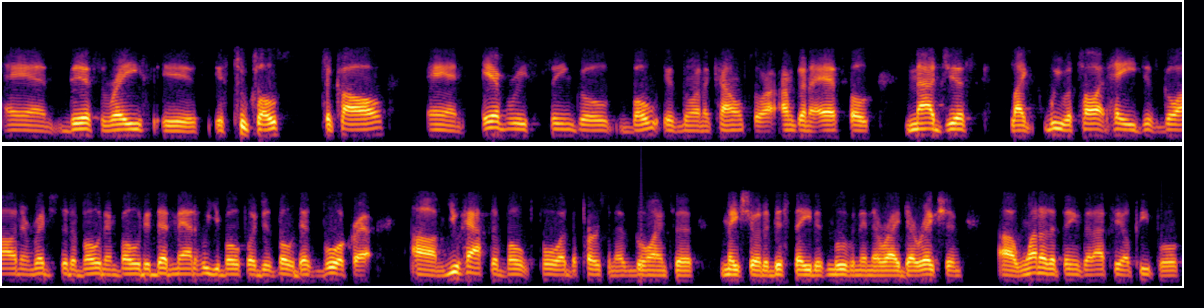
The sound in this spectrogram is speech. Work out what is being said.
And this race is is too close to call, and every single vote is going to count. So I, I'm going to ask folks not just like we were taught, hey, just go out and register to vote and vote. It doesn't matter who you vote for, just vote. That's bullcrap. Um, you have to vote for the person that's going to make sure that this state is moving in the right direction. Uh, one of the things that I tell people,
